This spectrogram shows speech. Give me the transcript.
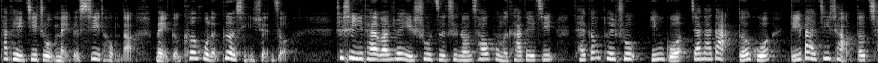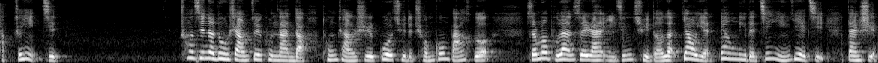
它可以记住每个系统的每个客户的个性选择。这是一台完全以数字智能操控的咖啡机，才刚推出，英国、加拿大、德国、迪拜机场都抢着引进。创新的路上最困难的，通常是过去的成功拔河。Thermoplan 虽然已经取得了耀眼亮丽的经营业绩，但是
